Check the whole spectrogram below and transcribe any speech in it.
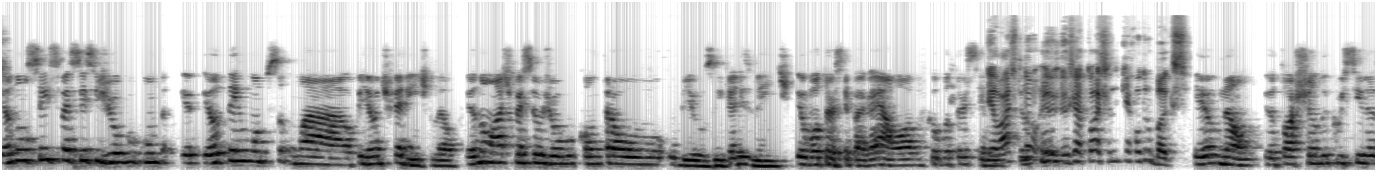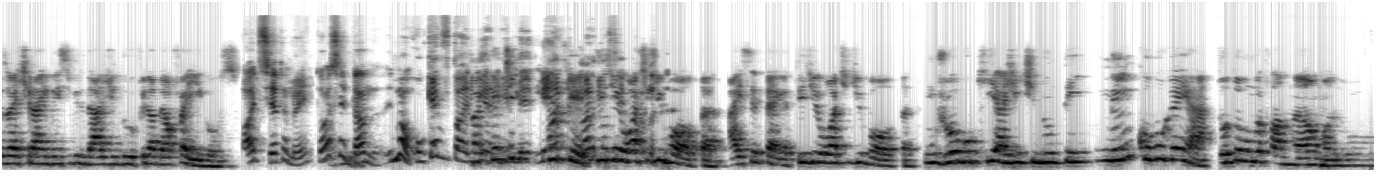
eu não sei se vai ser esse jogo contra. Eu, eu tenho uma, opção- uma opinião diferente, Léo. Eu não acho que vai ser o jogo contra o, o Bills, infelizmente. Eu vou torcer pra ganhar, óbvio que eu vou torcer. Eu acho que não, tenho- eu já tô achando que é contra o Bucks. Eu não, eu tô achando que o Steelers vai tirar a invencibilidade do Philadelphia Eagles. Pode ser também. Tô aceitando. Irmão, qualquer vitória. Por quê? vitória tá TJ Watt de volta. Aí você pega TJ Watt de volta. Um jogo que a gente não tem nem como ganhar. Todo mundo vai falar, não, mano,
